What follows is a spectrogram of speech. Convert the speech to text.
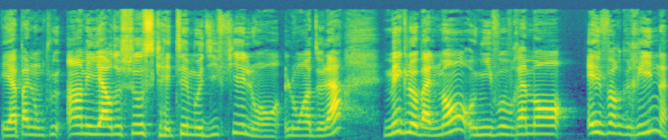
Et il n'y a pas non plus un milliard de choses qui a été modifié, loin, loin de là. Mais globalement, au niveau vraiment Evergreen.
